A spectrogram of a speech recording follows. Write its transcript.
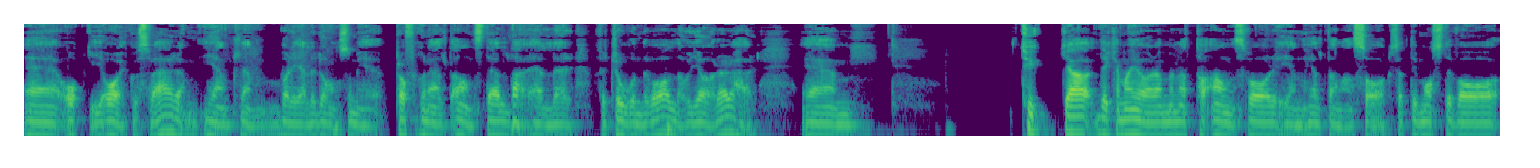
eh, och i AIK-sfären egentligen vad det gäller de som är professionellt anställda eller förtroendevalda och göra det här. Eh, tycka, det kan man göra, men att ta ansvar är en helt annan sak. Så att det måste vara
